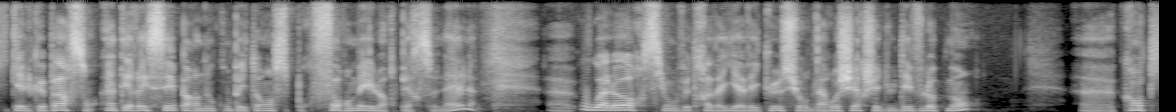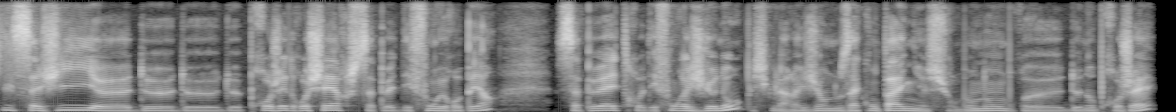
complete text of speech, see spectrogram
qui, quelque part, sont intéressés par nos compétences pour former leur personnel. Ou alors, si on veut travailler avec eux sur de la recherche et du développement, quand il s'agit de, projets de recherche, ça peut être des fonds européens, ça peut être des fonds régionaux, puisque la région nous accompagne sur bon nombre de nos projets.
